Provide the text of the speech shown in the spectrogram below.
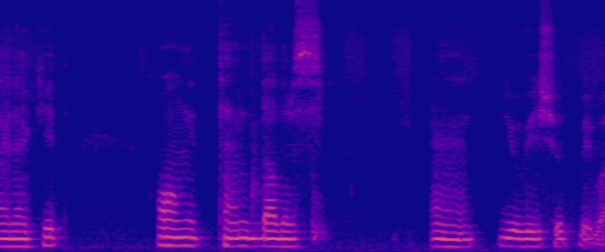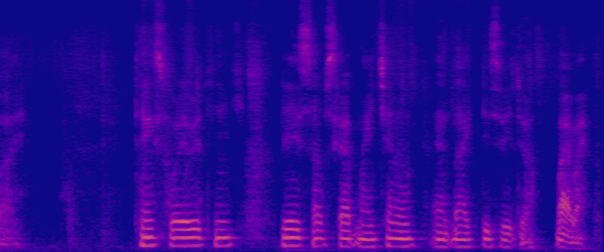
I like it. Only ten dollars and you should be buy. Thanks for everything. Please subscribe my channel and like this video. Bye bye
